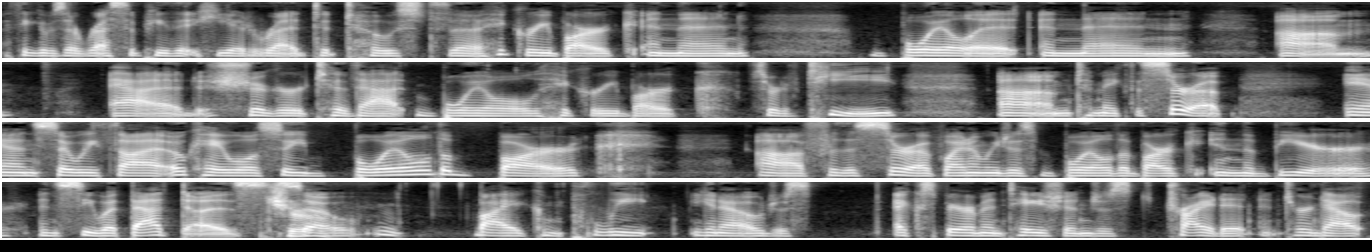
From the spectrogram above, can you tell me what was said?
I think it was a recipe that he had read to toast the hickory bark and then boil it and then um, add sugar to that boiled hickory bark sort of tea um, to make the syrup. And so we thought, okay, well, so you boil the bark uh, for the syrup. Why don't we just boil the bark in the beer and see what that does? Sure. So by complete, you know, just experimentation, just tried it. It turned out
